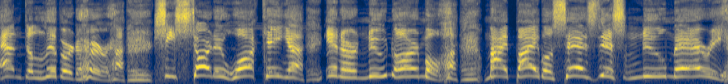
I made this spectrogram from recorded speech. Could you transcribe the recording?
and delivered her. She started walking in her new normal. My Bible says, says this new Mary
